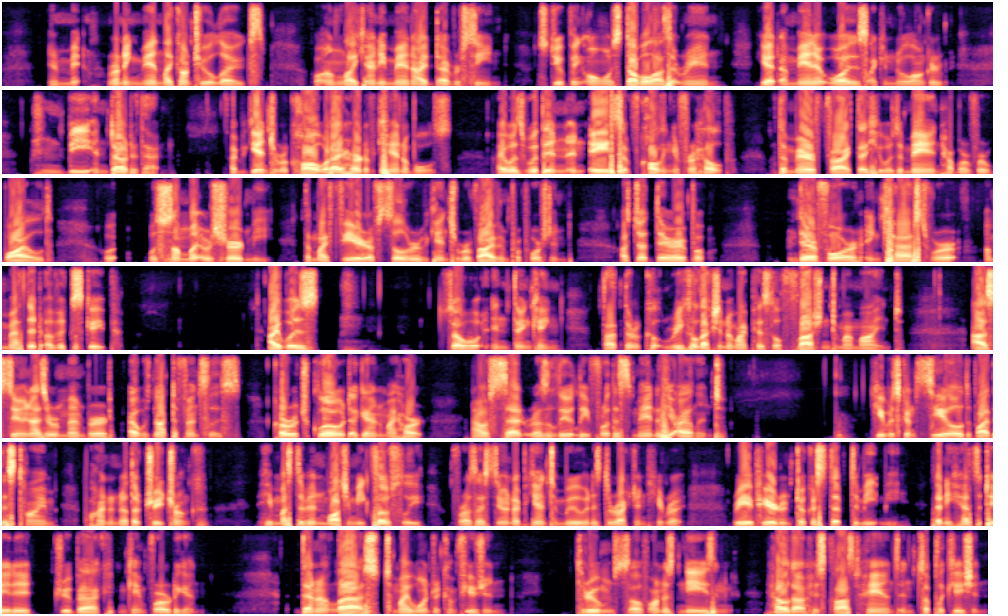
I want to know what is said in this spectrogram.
and ma running manlike on two legs, but unlike any man I'd ever seen, stooping almost double as it ran. Yet a man it was, I can no longer be in doubt of that. I began to recall what I heard of cannibals. I was within an ace of calling it for help, but the mere fact that he was a man, however wild, was somewhat assured me that my fear of silver began to revive in proportion. I stood there, but therefore, and cast for a method of escape. I was so in thinking that the recollection of my pistol flashed into my mind. As soon as I remembered I was not defenceless, courage glowed again in my heart, and I was set resolutely for this man of the island. He was concealed by this time behind another tree trunk. He must have been watching me closely, for as I soon I began to move in his direction he re reappeared and took a step to meet me. Then he hesitated, drew back, and came forward again. Then at last, to my wonder and confusion, threw himself on his knees and held out his clasped hands in supplication.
